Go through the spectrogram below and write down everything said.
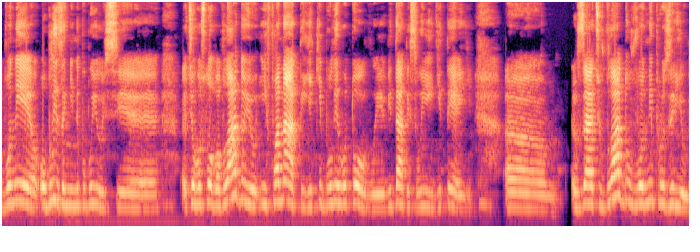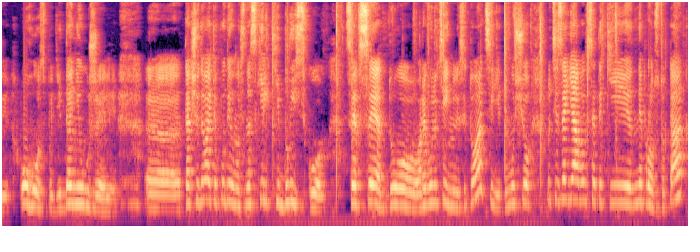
вони облизані, не побоюсь цього слова владою, і фанати, які були готові віддати своїх дітей е, за цю владу, вони прозріли. О Господі, да неужелі? Е, так що давайте подивимось, наскільки близько це все до революційної ситуації, тому що ну, ці заяви все-таки не просто так.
